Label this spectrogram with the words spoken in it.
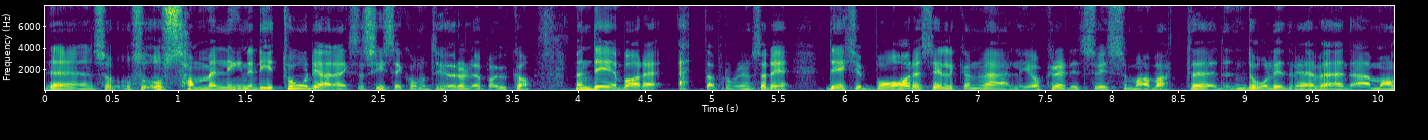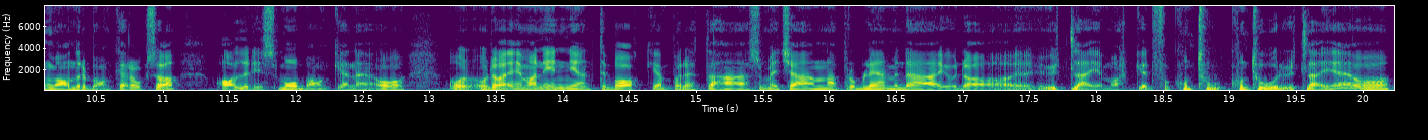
eh, så, Å sammenligne de to det er en eksersis jeg kommer til å gjøre i løpet av uka. Men det er bare ett av problemene. Så det, det, er ikke bare Silicon Valley og Credit Suisse som har vært eh, dårlig drevet. Det er mange andre banker også. Alle de små bankene. Og, og, og da er man inn igjen tilbake på dette her som er kjernen av problemet. Det er jo da utleiemarkedet marked for kontor, kontorutleie. og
